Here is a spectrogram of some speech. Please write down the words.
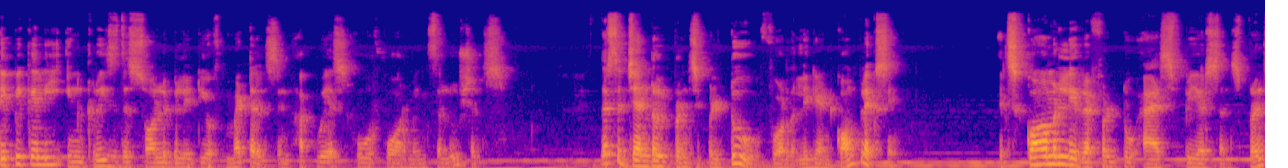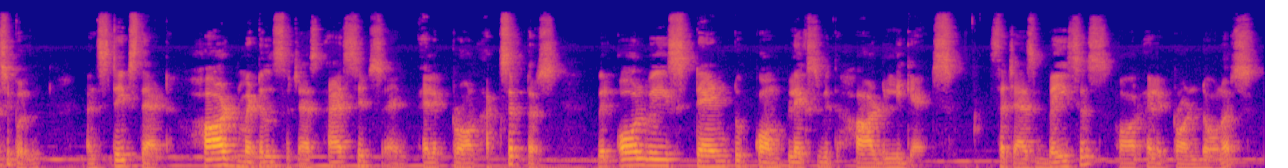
typically increase the solubility of metals in aqueous ore forming solutions. There's a general principle too for the ligand complexing. It's commonly referred to as Pearson's principle and states that hard metals such as acids and electron acceptors will always tend to complex with hard ligands such as bases or electron donors,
